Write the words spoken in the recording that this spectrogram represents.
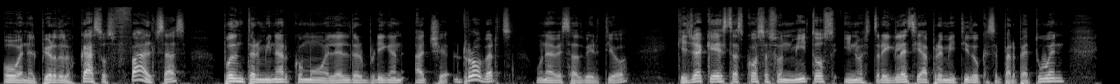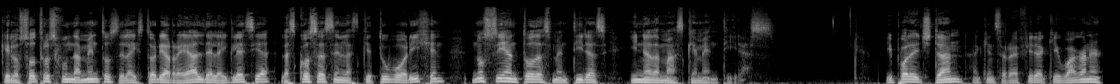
o, en el peor de los casos, falsas, pueden terminar como el elder Brigham H. Roberts una vez advirtió, que ya que estas cosas son mitos y nuestra Iglesia ha permitido que se perpetúen, que los otros fundamentos de la historia real de la Iglesia, las cosas en las que tuvo origen, no sean todas mentiras y nada más que mentiras. Y Paul H. Dunn, a quien se refiere aquí Wagner,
